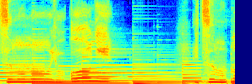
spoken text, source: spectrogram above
つものように。いつもの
